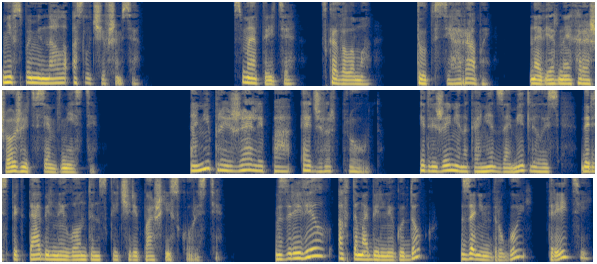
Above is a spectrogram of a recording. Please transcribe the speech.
не вспоминала о случившемся. «Смотрите», — сказала Ма, — «тут все арабы. Наверное, хорошо жить всем вместе». Они проезжали по Эджверт-Роуд, и движение, наконец, замедлилось до респектабельной лондонской черепашьей скорости. Взревел автомобильный гудок, за ним другой, третий.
